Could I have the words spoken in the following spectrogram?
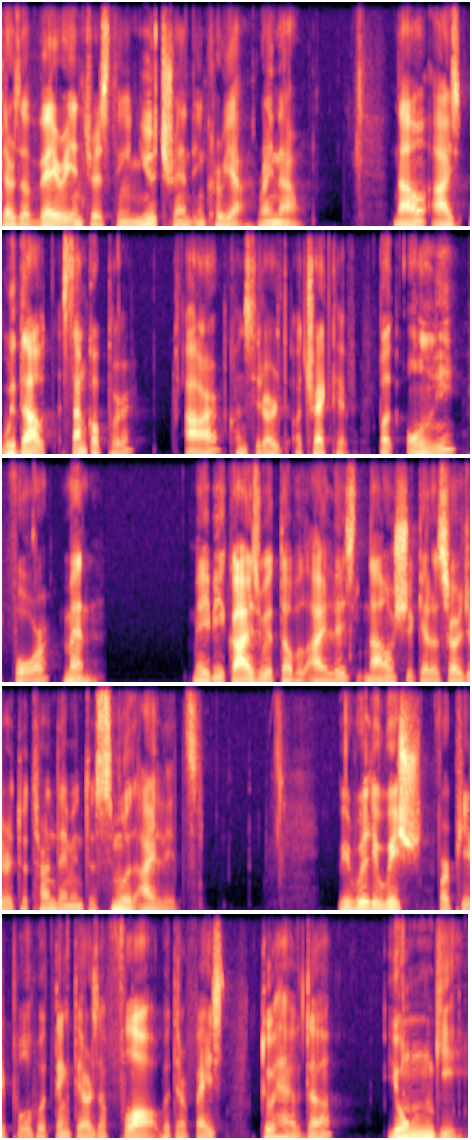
there's a very interesting new trend in Korea right now. Now, eyes without 쌍꺼풀 are considered attractive, but only for men. Maybe guys with double eyelids now should get a surgery to turn them into smooth eyelids. We really wish for people who think there's a flaw with their face to have the 용기,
